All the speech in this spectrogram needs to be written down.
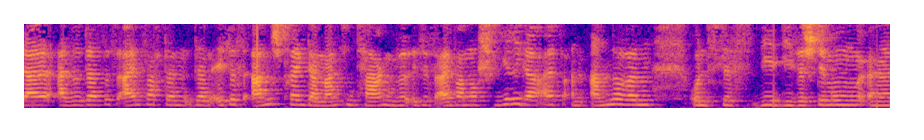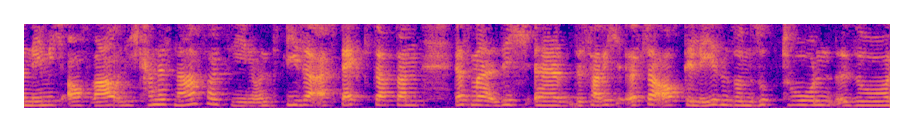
da, also das ist einfach, dann, dann ist es anstrengend. An manchen Tagen ist es einfach noch schwieriger als an anderen. Und das, die, diese Stimmung äh, nehme ich auch wahr und ich kann es nachvollziehen. Und dieser Aspekt, dass dann, dass man sich, äh, das habe ich öfter auch gelesen, so ein Subton, so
